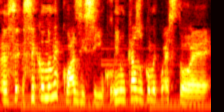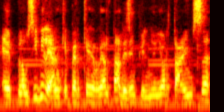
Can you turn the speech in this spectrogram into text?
Eh, se, secondo me quasi sì, in un caso come questo è, è, plausibile anche perché in realtà ad esempio il New York Times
